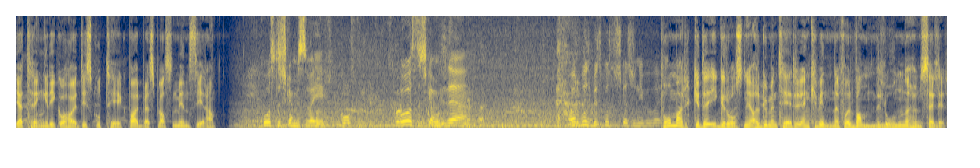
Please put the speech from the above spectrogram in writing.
Jeg trenger ikke å ha et diskotek på arbeidsplassen min, sier han. På markedet i Gråsny argumenterer en kvinne for vannmelonene hun selger.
